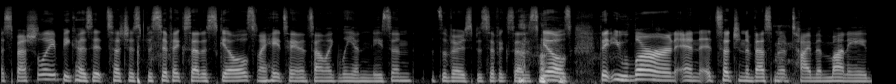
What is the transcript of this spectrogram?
especially because it's such a specific set of skills. And I hate saying it sound like Liam Neeson. It's a very specific set of skills that you learn, and it's such an investment of time and money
